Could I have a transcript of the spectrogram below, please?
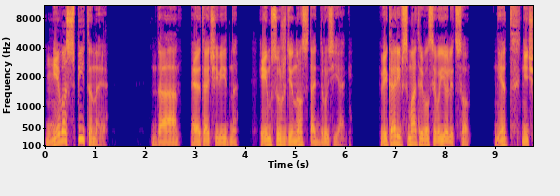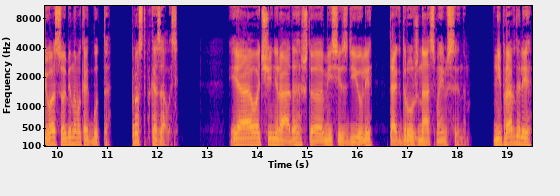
Невоспитанная». «Да, это очевидно. Им суждено стать друзьями». Викарий всматривался в ее лицо. Нет, ничего особенного как будто. Просто показалось. «Я очень рада, что миссис Дьюли так дружна с моим сыном. Не правда ли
